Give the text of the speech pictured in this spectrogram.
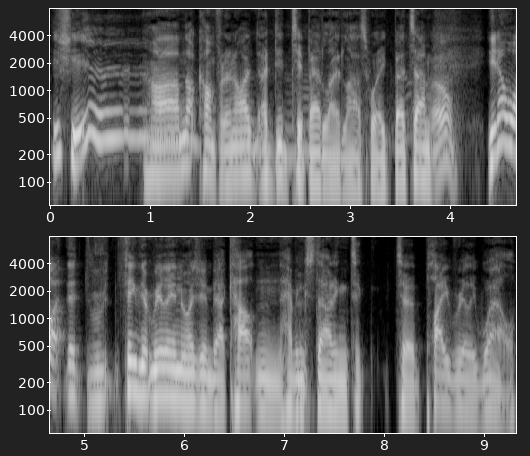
This year? Oh, I'm not confident. I, I did tip Adelaide last week, but um, Oh. you know what? The thing that really annoys me about Carlton having starting to to play really well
